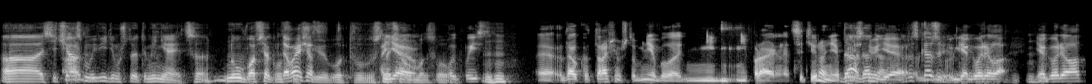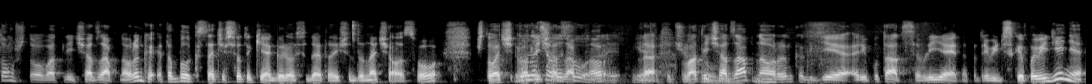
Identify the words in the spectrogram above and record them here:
А сейчас а... мы видим, что это меняется. Ну, во всяком Давай случае, сейчас... вот с начала я слова. Пояс... Угу. Э, да, Трофим, чтобы не было неправильное цитирование, да, поясню, да, да. Я, Расскажи. Я говорил, я говорил о том, что в отличие от западного рынка, это было, кстати, все-таки, я говорил всегда, это еще до начала СВО, что в, в отличие от западного, СВО, да, да, в отличие от западного рынка, где репутация влияет на потребительское поведение,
